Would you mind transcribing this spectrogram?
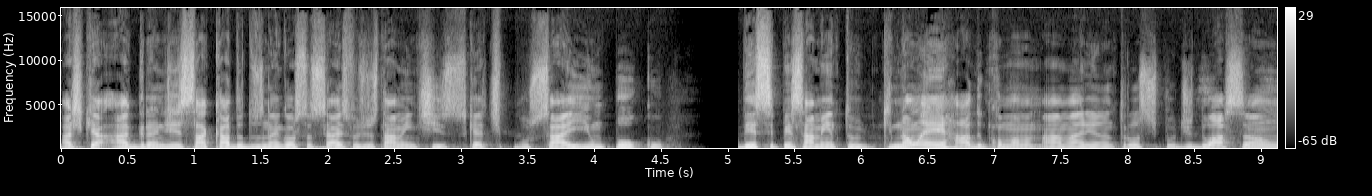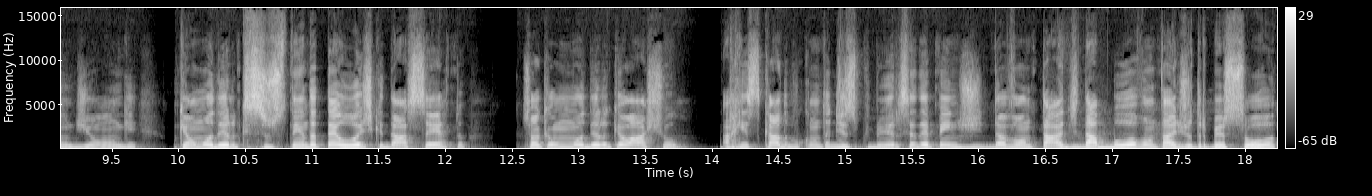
Acho que a, a grande sacada dos negócios sociais foi justamente isso, que é tipo, sair um pouco desse pensamento que não é errado, como a Mariana trouxe, tipo, de doação, de ONG, porque é um modelo que se sustenta até hoje, que dá certo, só que é um modelo que eu acho arriscado por conta disso. Primeiro, você depende da vontade, da boa vontade de outra pessoa,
